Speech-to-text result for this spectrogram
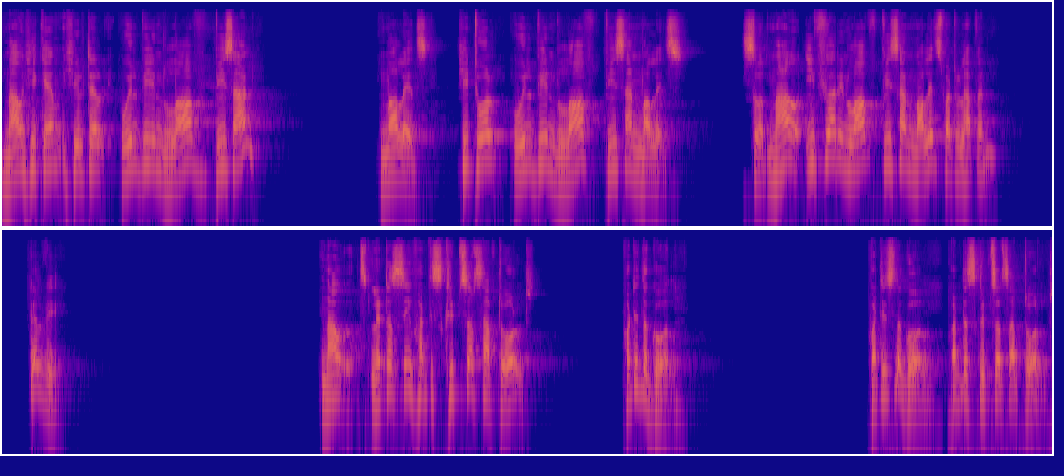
Now he came, he will tell, we'll be in love, peace, and knowledge. He told, we'll be in love, peace, and knowledge. So now, if you are in love, peace, and knowledge, what will happen? Tell me. Now, let us see what the scriptures have told. What is the goal? What is the goal? What the scriptures have told?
